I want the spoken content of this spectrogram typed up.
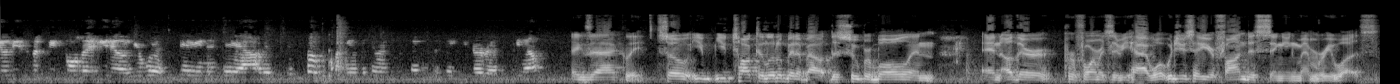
know, these are the people that, you know, you're with day in and day out. It's, it's so funny, but there are some things that make you nervous, you know? Exactly. So you you talked a little bit about the Super Bowl and and other performances you had. What would you say your fondest singing memory was?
